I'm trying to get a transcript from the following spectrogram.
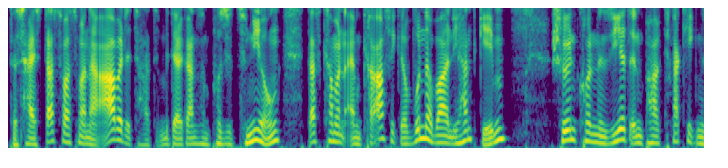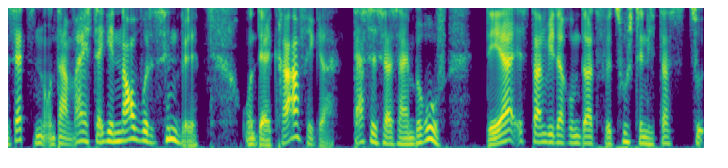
Das heißt, das, was man erarbeitet hat mit der ganzen Positionierung, das kann man einem Grafiker wunderbar in die Hand geben, schön kondensiert in ein paar knackigen Sätzen und dann weiß der genau, wo das hin will. Und der Grafiker, das ist ja sein Beruf, der ist dann wiederum dafür zuständig, das zu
